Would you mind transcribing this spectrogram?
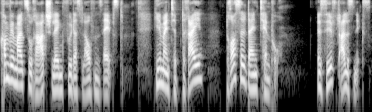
kommen wir mal zu Ratschlägen für das Laufen selbst. Hier mein Tipp 3, drossel dein Tempo. Es hilft alles nix,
